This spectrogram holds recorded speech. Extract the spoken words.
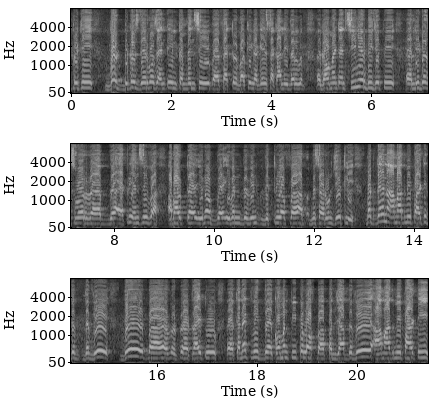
pretty good because there was anti-incumbency factor working against Akali Dal government, and senior BJP leaders were apprehensive about you know even the victory of Mr. Arun Jaitley. But then Aam Aadmi Party, the, the way they uh, uh, try to uh, connect with the common people of uh, Punjab, the way Aam Aadmi Party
